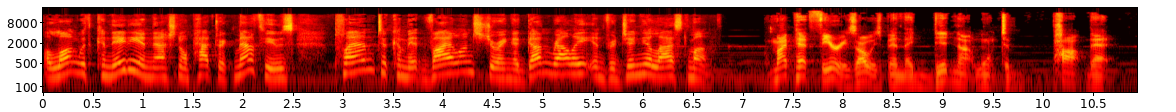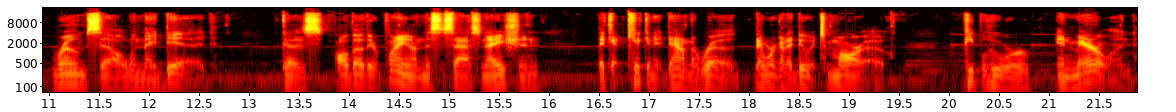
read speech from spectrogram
along with Canadian national Patrik Mathews, planned to commit violence during a gun rally in Virginia last month. My pet theory has always been they did not want to pop that Rome cell when they did because although they were planning on this assassination, they kept kicking it down the road. They weren't going to do it tomorrow. People who were in Maryland,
